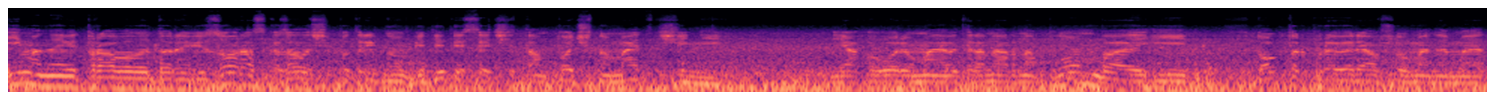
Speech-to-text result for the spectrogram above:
І мене відправили до ревізора, сказали, що потрібно убідитися, чи там точно мед, чи ні. Я говорю, у мене ветеринарна пломба, і доктор перевіряв, що у мене мед,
